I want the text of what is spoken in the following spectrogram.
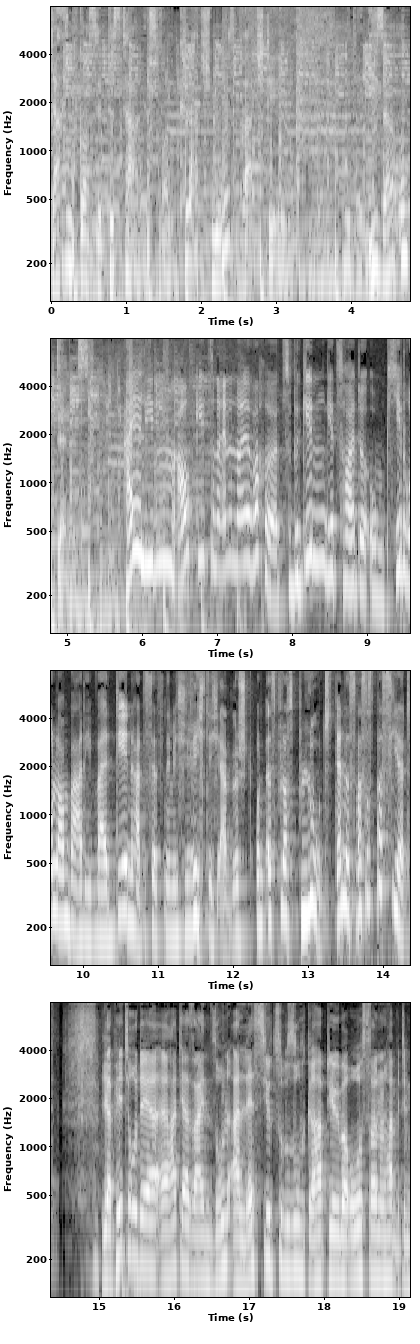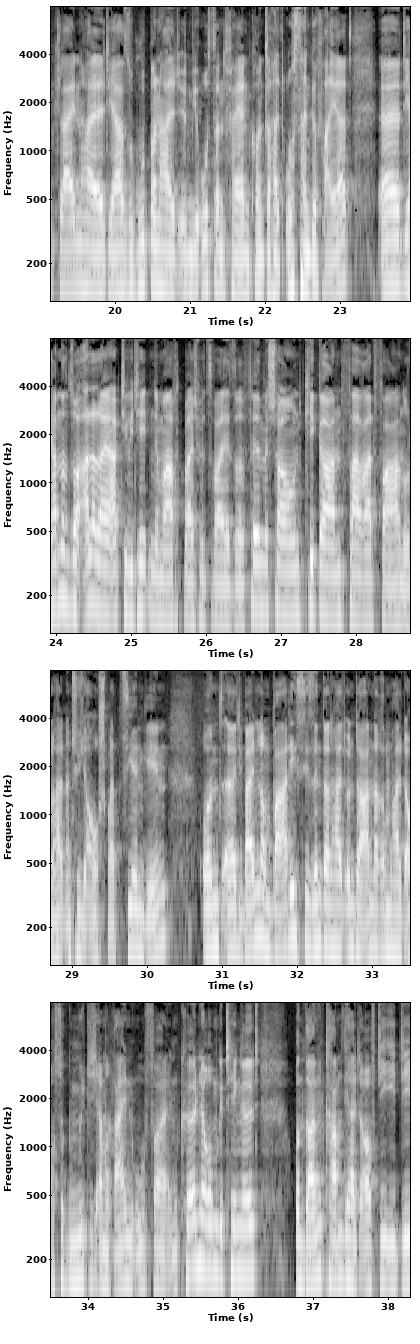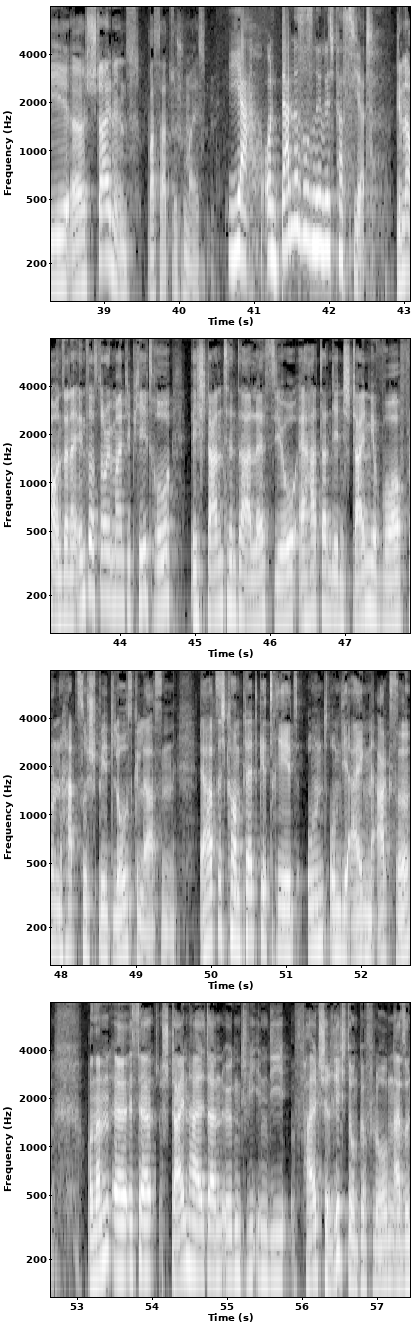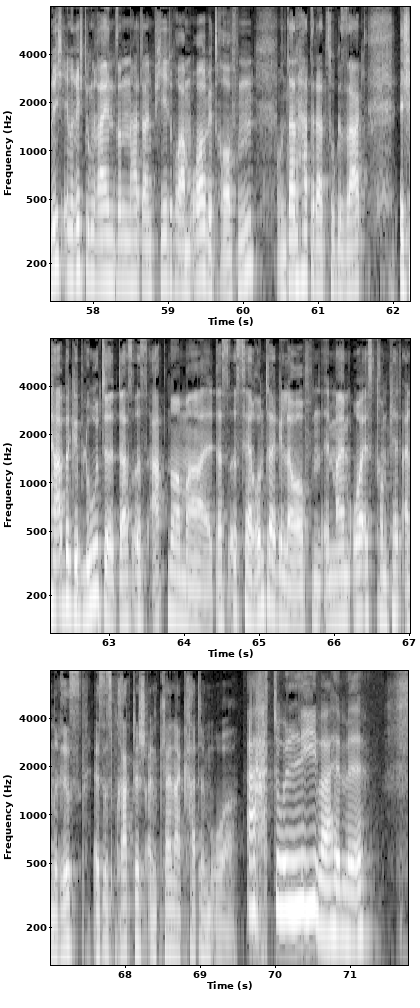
Dein Gossip des Tages von klatsch-tratsch.de. Mit Elisa und Dennis. Hi ihr Lieben, auf geht's in eine neue Woche. Zu Beginn geht's heute um Pietro Lombardi, weil den hat es jetzt nämlich richtig erwischt und es floss Blut. Dennis, was ist passiert? Ja, Petro, der äh, hat ja seinen Sohn Alessio zu Besuch gehabt hier über Ostern und hat mit dem Kleinen halt, ja, so gut man halt irgendwie Ostern feiern konnte, halt Ostern gefeiert. Äh, die haben dann so allerlei Aktivitäten gemacht, beispielsweise Filme schauen, Kickern, Fahrrad fahren oder halt natürlich auch spazieren gehen. Und äh, die beiden Lombardis, die sind dann halt unter anderem halt auch so gemütlich am Rheinufer in Köln herumgetingelt. Und dann kamen die halt auf die Idee, äh, Steine ins Wasser zu schmeißen. Ja, und dann ist es nämlich passiert. Genau, in seiner Insta-Story meinte Pietro, ich stand hinter Alessio, er hat dann den Stein geworfen und hat zu spät losgelassen. Er hat sich komplett gedreht und um die eigene Achse. Und dann äh, ist der Stein halt dann irgendwie in die falsche Richtung geflogen, also nicht in Richtung rein, sondern hat dann Pietro am Ohr getroffen. Und dann hat er dazu gesagt, ich habe geblutet, das ist abnormal, das ist heruntergelaufen, in meinem Ohr ist komplett ein Riss, es ist praktisch ein kleiner Cut im Ohr. Ach du lieber Himmel.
